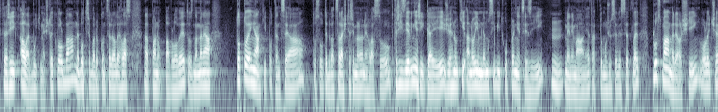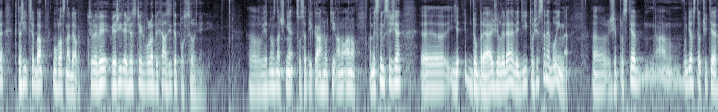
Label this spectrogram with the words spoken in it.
kteří ale buď nešli k volbám, nebo třeba dokonce dali hlas eh, panu Pavlovi. To znamená, Toto je nějaký potenciál, to jsou ty 2,4 miliony hlasů, kteří zjevně říkají, že hnutí ano jim nemusí být úplně cizí, hmm. minimálně, tak to můžu si vysvětlit. Plus máme další voliče, kteří třeba mu hlas nedali. Čili vy věříte, že z těch voleb vycházíte posilnění? Eh, jednoznačně, co se týká hnutí ano, ano. A myslím si, že eh, je dobré, že lidé vidí to, že se nebojíme. Eh, že prostě, viděl jste určitě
